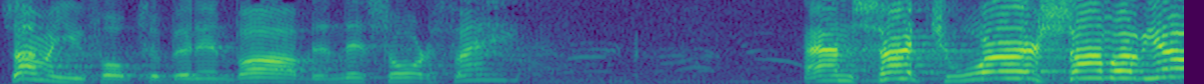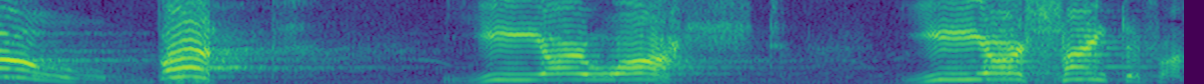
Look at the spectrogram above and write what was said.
Some of you folks have been involved in this sort of thing. And such were some of you. But ye are washed, ye are sanctified,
